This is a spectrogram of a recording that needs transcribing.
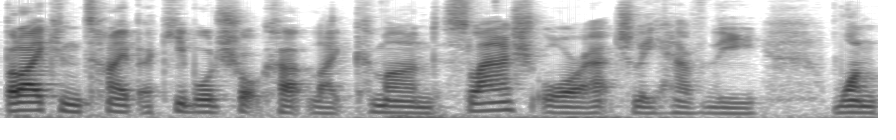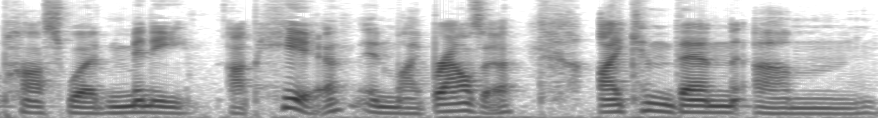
but I can type a keyboard shortcut like Command slash, or actually have the 1Password mini up here in my browser. I can then um,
